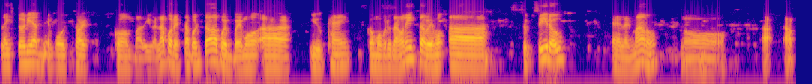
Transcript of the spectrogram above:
la historia de Mortal Kombat. Y ¿verdad? por esta portada, pues vemos a Liu Kang como protagonista, vemos a Sub-Zero, el hermano, no, a- a-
